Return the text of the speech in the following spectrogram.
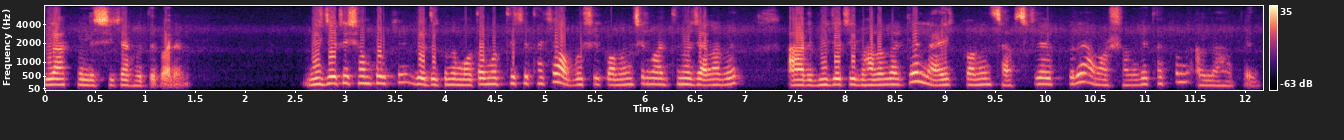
ব্ল্যাকমেলের শিকার হতে পারেন ভিডিওটি সম্পর্কে যদি কোনো মতামত থেকে থাকে, অবশ্যই কমেন্টসের মাধ্যমে জানাবেন। আর ভিডিওটি ভালো লাগলে লাইক, কমেন্ট, সাবস্ক্রাইব করে আমার সঙ্গে থাকুন। আল্লাহ হাফেজ।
